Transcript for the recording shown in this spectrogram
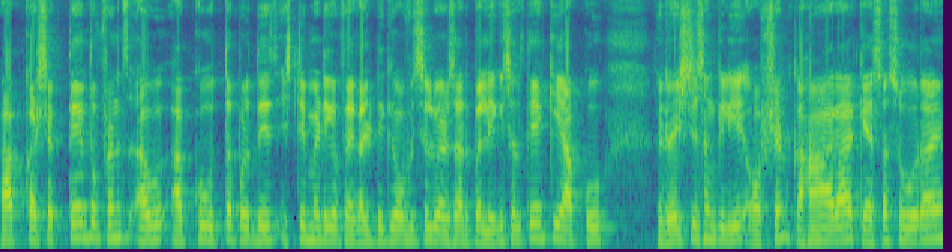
आप कर सकते हैं। तो फ्रेंड्स अब आपको Uttar Pradesh state medical faculty के ऑफिशियल वेबसाइट पर लेके चलते हैं कि आपको रजिस्ट्रेशन के लिए ऑप्शन कहाँ आ रहा है, कैसा शो हो रहा है।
